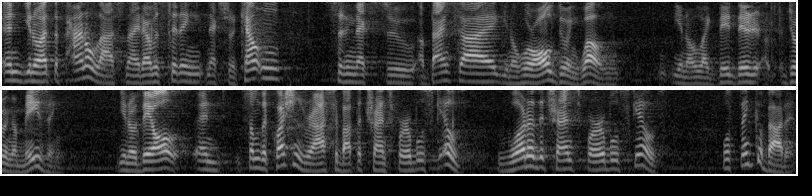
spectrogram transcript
And you know, at the panel last night, I was sitting next to an accountant, sitting next to a bank guy. You know, who are all doing well. You know, like they they're doing amazing you know, they all, and some of the questions were asked about the transferable skills. What are the transferable skills? Well, think about it.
